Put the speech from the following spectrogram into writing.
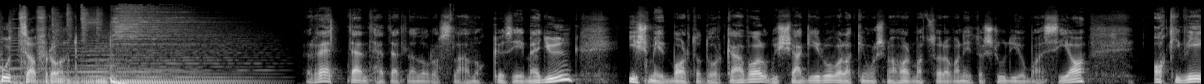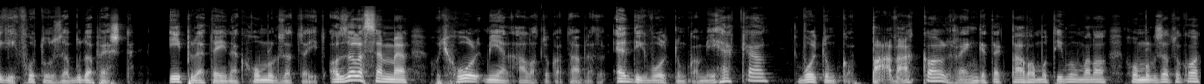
Utcafront. Rettenthetetlen oroszlánok közé megyünk, ismét Barta Dorkával, újságíróval, aki most már harmadszorra van itt a stúdióban, szia, aki végig fotózza Budapest épületeinek homlokzatait azzal a szemmel, hogy hol milyen állatokat ábrázol. Eddig voltunk a méhekkel, voltunk a pávákkal, rengeteg páva motivum van a homlokzatokon,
